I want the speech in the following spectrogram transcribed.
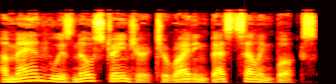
a man who is no stranger to writing best-selling books,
